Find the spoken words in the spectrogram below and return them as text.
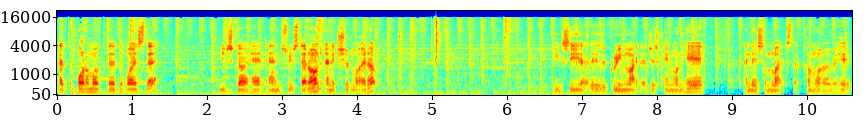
at the bottom of the device there. You just go ahead and switch that on and it should light up. You can see that there's a green light that just came on here and there's some lights that come on over here.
